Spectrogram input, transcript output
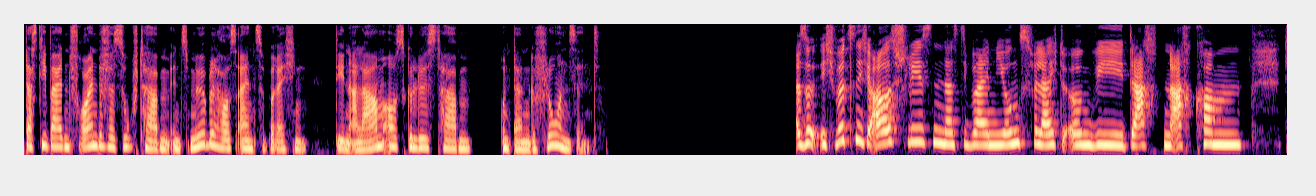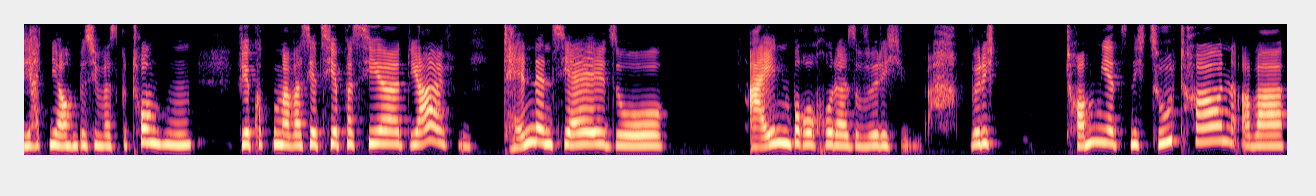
dass die beiden Freunde versucht haben, ins Möbelhaus einzubrechen, den Alarm ausgelöst haben und dann geflohen sind? Also ich würde es nicht ausschließen, dass die beiden Jungs vielleicht irgendwie dachten, ach komm, die hatten ja auch ein bisschen was getrunken. Wir gucken mal, was jetzt hier passiert. Ja, tendenziell so Einbruch oder so würde ich, würde ich Tom jetzt nicht zutrauen, aber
